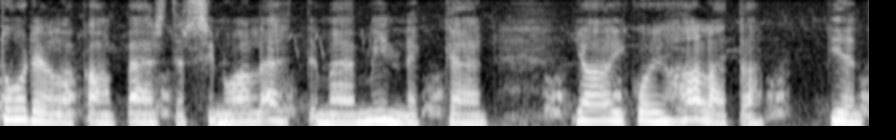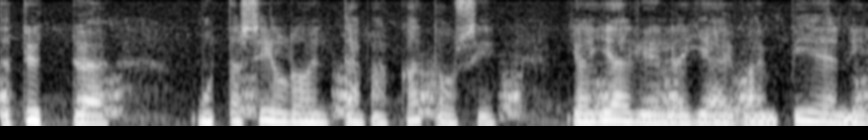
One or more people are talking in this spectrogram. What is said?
todellakaan päästä sinua lähtemään minnekään ja aikoi halata pientä tyttöä, mutta silloin tämä katosi ja jäljellä jäi vain pieni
